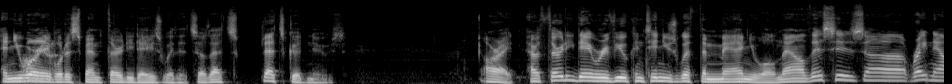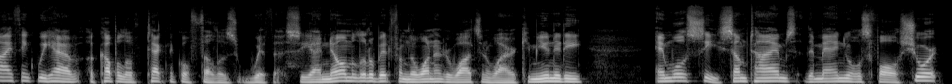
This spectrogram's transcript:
and you were oh, yeah. able to spend 30 days with it. So that's that's good news. All right, our 30 day review continues with the manual. Now, this is uh, right now. I think we have a couple of technical fellows with us. See, I know them a little bit from the 100 watts and wire community, and we'll see. Sometimes the manuals fall short.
